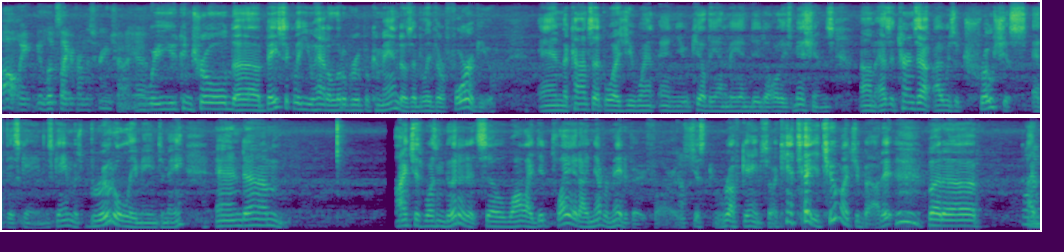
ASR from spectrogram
Oh, it, it looks like it from the screenshot. Yeah. where you controlled. Uh, basically, you had a little group of commandos. I believe there were four of you, and the concept was you went and you killed the enemy and did all these missions. Um, as it turns out, I was atrocious at this game. This game was brutally mean to me, and um, I just wasn't good at it. So while I did play it, I never made it very far. It was just a rough game, so I can't tell you too much about it. But uh, Well, the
